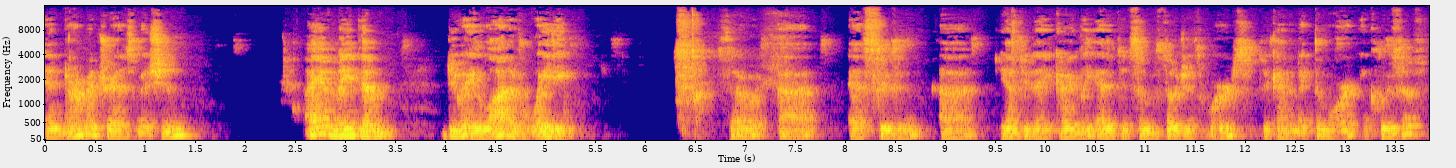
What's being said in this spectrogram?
and Dharma transmission, I have made them do a lot of waiting. So, uh, as Susan uh, yesterday kindly edited some of Sojun's words to kind of make them more inclusive,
